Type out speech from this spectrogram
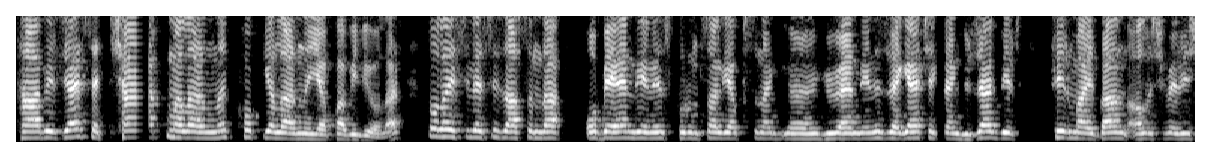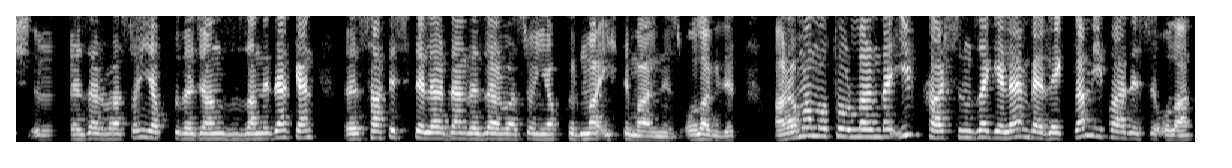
tabiri caizse çakmalarını, kopyalarını yapabiliyorlar. Dolayısıyla siz aslında o beğendiğiniz, kurumsal yapısına e, güvendiğiniz ve gerçekten güzel bir firmadan alışveriş, rezervasyon yaptıracağınızı zannederken e, sahte sitelerden rezervasyon yaptırma ihtimaliniz olabilir. Arama motorlarında ilk karşınıza gelen ve reklam ifadesi olan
